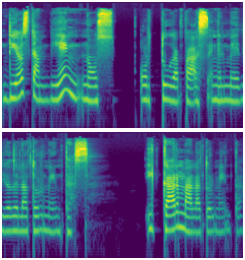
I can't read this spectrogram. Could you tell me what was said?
Dios también nos ortuga paz en el medio de las tormentas y karma la tormenta.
